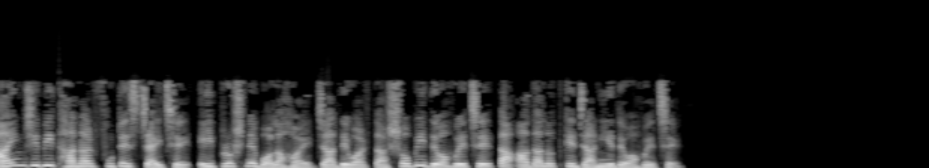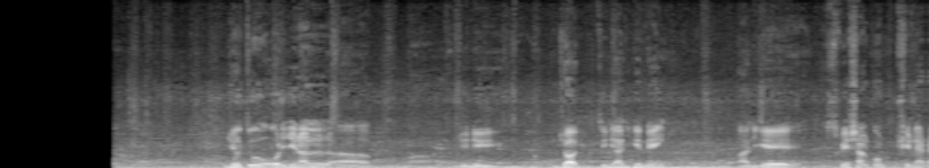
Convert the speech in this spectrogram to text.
আইনজীবী থানার ফুটেজ চাইছে, এই প্রশ্নে বলা হয়, যা দেওয়ার তা সবই দেওয়া হয়েছে, তা আদালতকে জানিয়ে দেওয়া হয়েছে। যেহেতু অরিজিনাল যিনি জজ, তিনি আজকে নেই। আজকে স্পেশাল কোর্ট ছিলেন।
